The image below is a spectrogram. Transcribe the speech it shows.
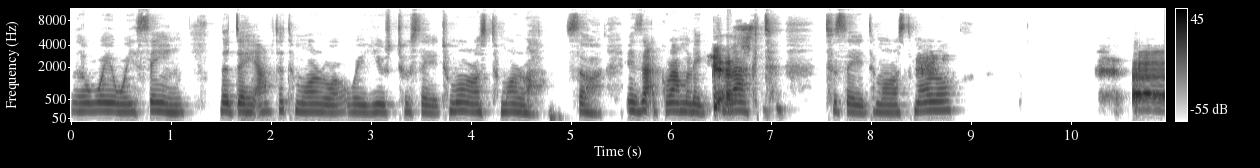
the way we sing the day after tomorrow. We used to say tomorrow's tomorrow. So is that grammatically yes. correct to say tomorrow's tomorrow? Uh,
